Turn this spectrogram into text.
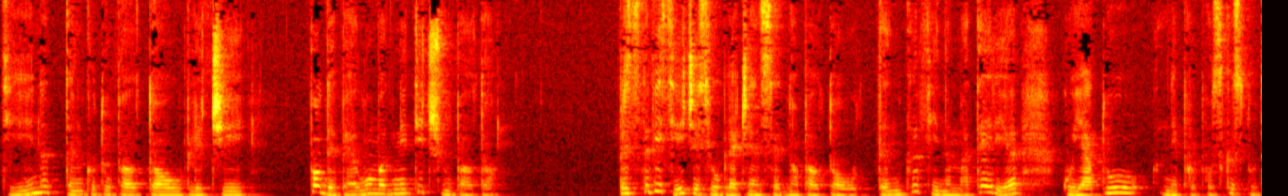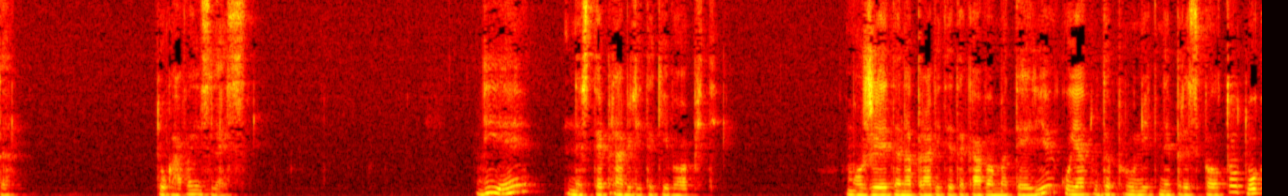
Ти на тънкото пълто облечи по-дебело магнетично пълто. Представи си, че си облечен с едно палто от тънка, фина материя, която не пропуска студа. Тогава излез. Вие не сте правили такива опити. Може да направите такава материя, която да проникне през пълтото,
